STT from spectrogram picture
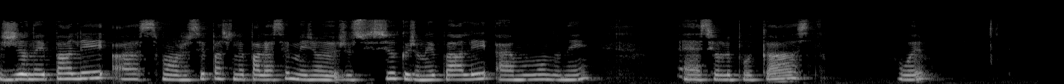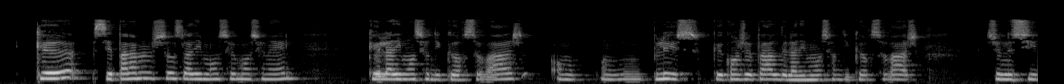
J'en ai parlé à ce moment, je sais pas si j'en ai parlé assez, mais je, suis sûre que j'en ai parlé à un moment donné euh, sur le podcast. Ouais. Que c'est pas la même chose la dimension émotionnelle que la dimension du cœur sauvage. En, en plus que quand je parle de la dimension du cœur sauvage, je ne suis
